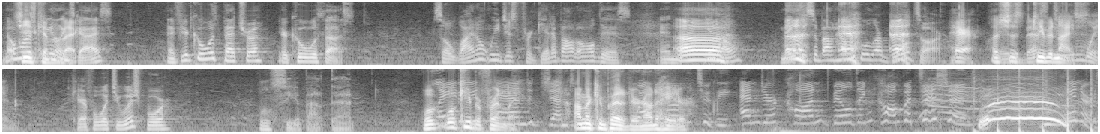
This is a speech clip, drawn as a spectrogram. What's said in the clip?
No She's hard coming feelings, back. guys. And if you're cool with Petra, you're cool with us. So why don't we just forget about all this and, Uh, you know, make this about how cool our builds are? Here, let's May just keep it nice. Win. Careful what you wish for. We'll see about that. We'll, we'll keep it friendly. I'm a competitor, not a hater. to the EnderCon building competition. Woo! Winners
